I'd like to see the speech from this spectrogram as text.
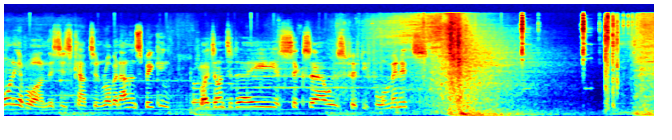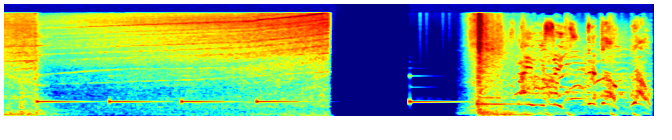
morning, everyone. This is Captain Robin Allen speaking. Flight time today is 6 hours 54 minutes. Stay in your seats! Get down! Now!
